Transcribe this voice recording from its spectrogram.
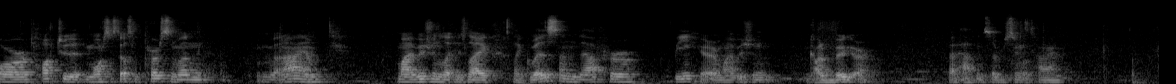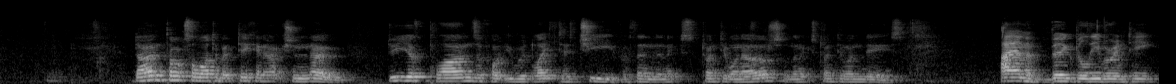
or talk to a more successful person than than I am, my vision is like like this, and after being here, my vision got bigger. That happens every single time. Dan talks a lot about taking action now. Do you have plans of what you would like to achieve within the next 21 hours or the next 21 days? I am a big believer in take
